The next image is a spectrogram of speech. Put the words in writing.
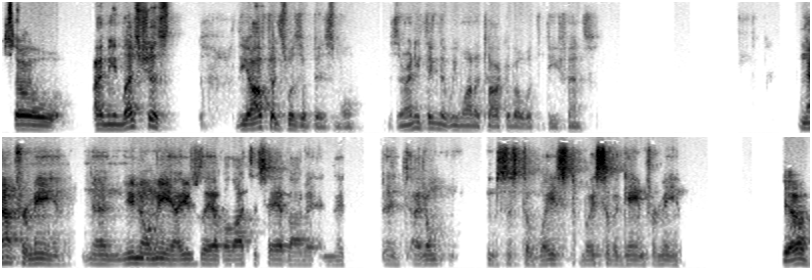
So, I mean, let's just the offense was abysmal. Is there anything that we want to talk about with the defense? Not for me. And you know me, I usually have a lot to say about it. And it, it, I don't, it's just a waste, waste of a game for me. Yeah.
